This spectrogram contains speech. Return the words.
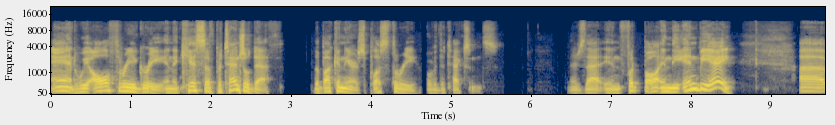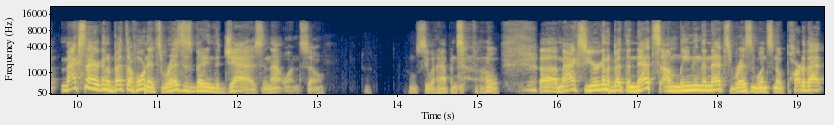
And we all three agree in the kiss of potential death, the Buccaneers plus three over the Texans. There's that in football. In the NBA, uh, Max and I are going to bet the Hornets. Rez is betting the Jazz in that one. So we'll see what happens. uh, Max, you're going to bet the Nets. I'm leaning the Nets. Resin wants no part of that.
